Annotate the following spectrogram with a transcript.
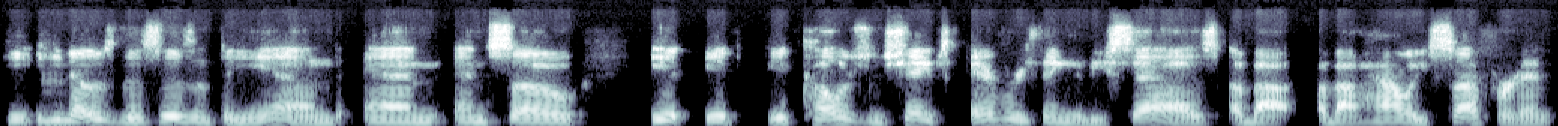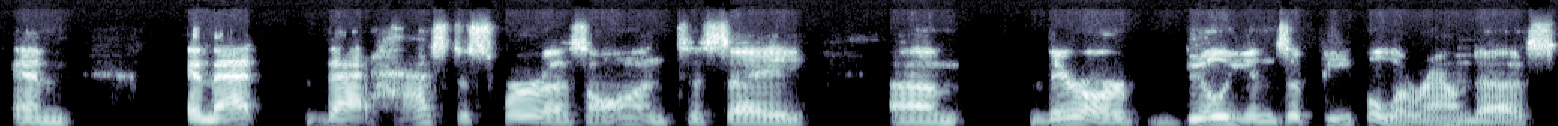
He, he hmm. knows this isn't the end, and and so it it it colors and shapes everything that he says about about how he suffered, and and and that that has to spur us on to say um, there are billions of people around mm us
